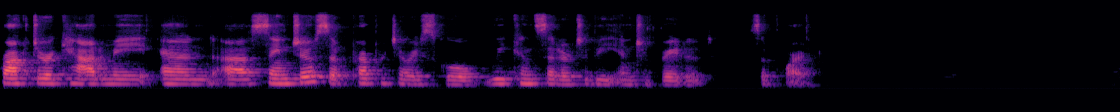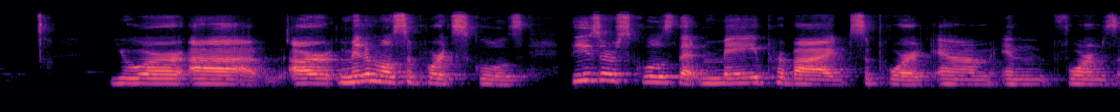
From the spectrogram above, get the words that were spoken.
Proctor Academy, and uh, St. Joseph Preparatory School, we consider to be integrated support your uh, our minimal support schools. These are schools that may provide support um, in forms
